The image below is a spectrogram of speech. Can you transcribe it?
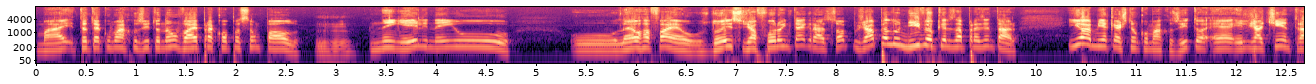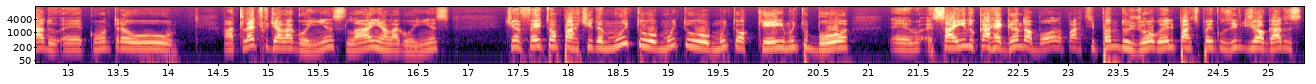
Mas, tanto é que o Marcos Vitor não vai para a Copa São Paulo. Uhum. Nem ele, nem o. O Léo Rafael. Os dois já foram integrados, só, já pelo nível que eles apresentaram. E a minha questão com o Marcos Vitor é, ele já tinha entrado é, contra o Atlético de Alagoinhas, lá em Alagoinhas. Tinha feito uma partida muito, muito, muito ok, muito boa, é, saindo, carregando a bola, participando do jogo. Ele participou inclusive de jogadas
